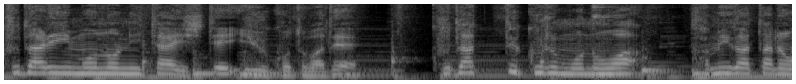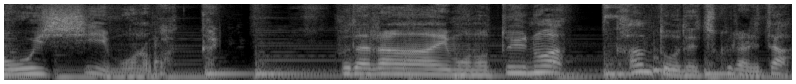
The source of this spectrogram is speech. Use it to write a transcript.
下り物に対して言う言葉で下ってくるものは髪型の美味しいものばっかり。くだらないものというのは関東で作られた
